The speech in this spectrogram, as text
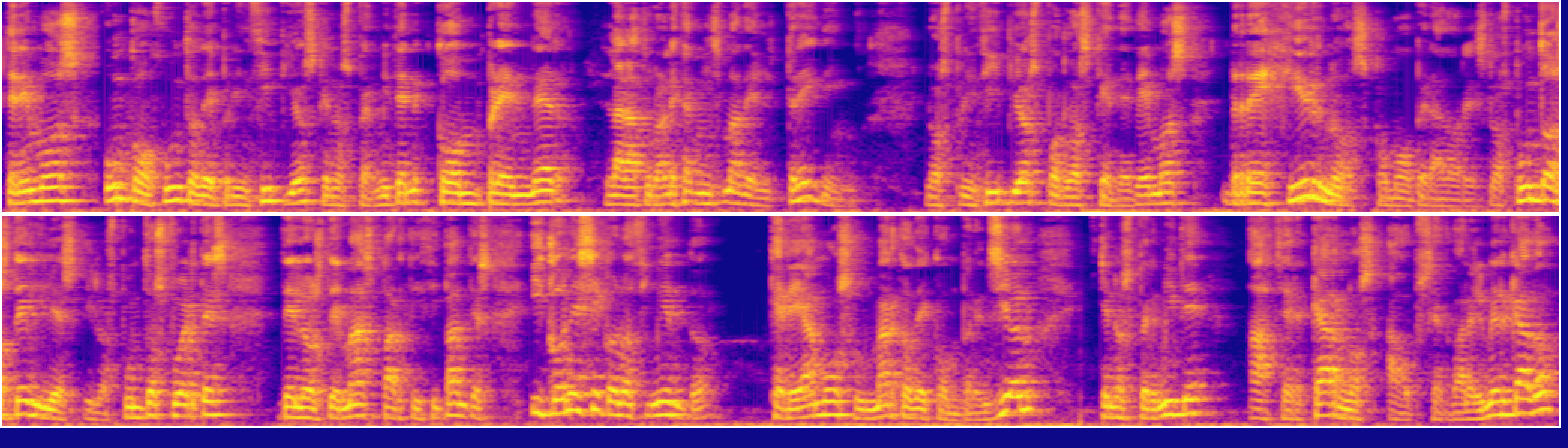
tenemos un conjunto de principios que nos permiten comprender la naturaleza misma del trading, los principios por los que debemos regirnos como operadores, los puntos débiles y los puntos fuertes de los demás participantes. Y con ese conocimiento creamos un marco de comprensión que nos permite acercarnos a observar el mercado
